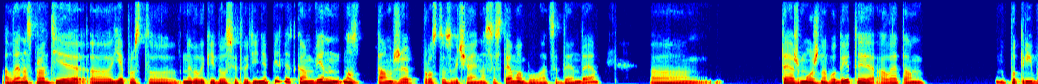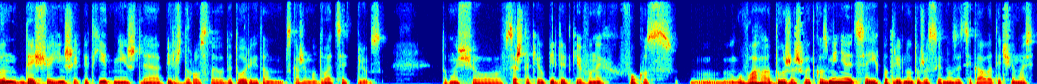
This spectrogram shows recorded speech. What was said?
Але насправді е, є просто невеликий досвід водіння підліткам. Він ну там вже просто звичайна система була, це ДНД. Е, теж можна водити, але там ну, потрібен дещо інший підхід, ніж для більш дорослої аудиторії, там, скажімо, 20 тому що все ж таки у підлітків у них фокус, увага дуже швидко змінюється, їх потрібно дуже сильно зацікавити чимось.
